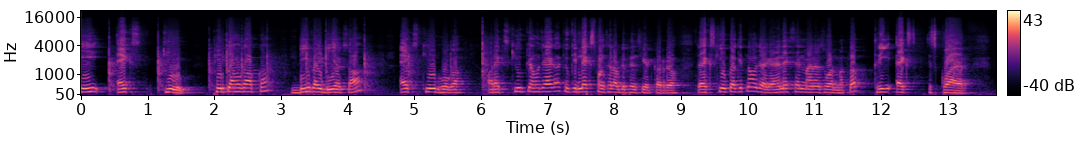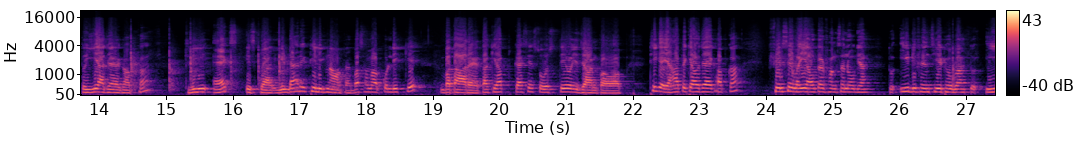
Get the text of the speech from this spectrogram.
e x cube फिर क्या होगा आपका? D by d x of x cube होगा। और एक्स क्यूब क्या हो जाएगा? क्योंकि नेक्स्ट फ़ंक्शन आप डिफ्रेंशिएट कर रहे हो। तो एक्स क्यूब का कितना हो जाएगा? N x n minus one मतलब थ्री एक्स स्क्वायर तो ये आ जाएगा आपका थ्री एक्स स्क्वायर ये डायरेक्ट ही लिखना होता है। बस हम आपको लिख के बता रहे हैं, ताकि आप कैसे सोचते हो ये जान पाओ आप। ठीक है, यहाँ पे क्या हो जाएगा आपका? फिर से वही आउटर फ़ंक्शन हो गया। तो ई e डिफ्रेंशिएट होगा तो ई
